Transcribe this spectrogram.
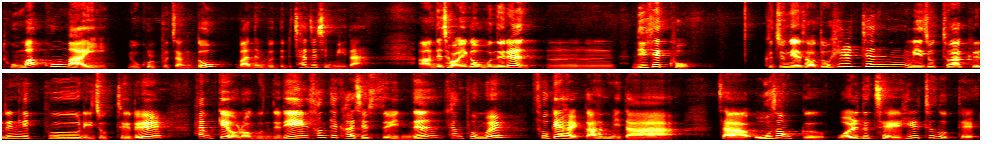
도마코마이 요 골프장도 많은 분들이 찾으십니다. 아, 근데 저희가 오늘은 음, 니세코 그 중에서도 힐튼 리조트와 그린리프 리조트를 함께 여러분들이 선택하실 수 있는 상품을 소개할까 합니다. 자, 5성급 월드체인 힐튼 호텔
